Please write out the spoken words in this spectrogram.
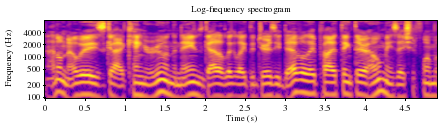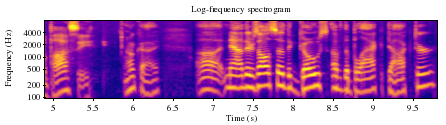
I don't know, but he's got a kangaroo in the name's got to look like the Jersey Devil. They probably think they're homies. They should form a posse. Okay. Uh, now there's also the ghost of the Black Doctor.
